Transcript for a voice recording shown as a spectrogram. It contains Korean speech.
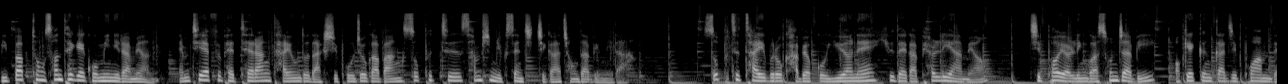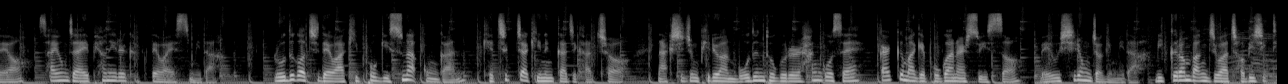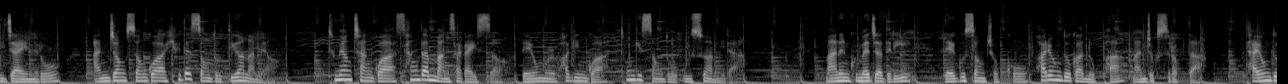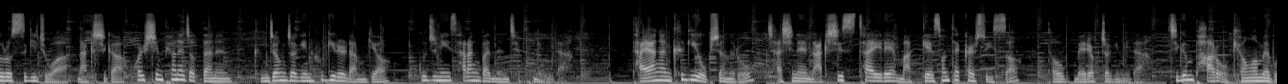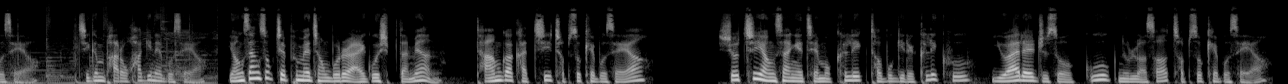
밑밥통 선택에 고민이라면 MTF 베테랑 다용도 낚시 보조 가방 소프트 36cm가 정답입니다. 소프트 타입으로 가볍고 유연해 휴대가 편리하며 지퍼 열림과 손잡이, 어깨끈까지 포함되어 사용자의 편의를 극대화했습니다. 로드 거치대와 기포기 수납 공간, 계측자 기능까지 갖춰 낚시 중 필요한 모든 도구를 한 곳에 깔끔하게 보관할 수 있어 매우 실용적입니다. 미끄럼 방지와 접이식 디자인으로 안정성과 휴대성도 뛰어나며 투명창과 상단 망사가 있어 내용물 확인과 통기성도 우수합니다. 많은 구매자들이 내구성 좋고 활용도가 높아 만족스럽다. 다용도로 쓰기 좋아 낚시가 훨씬 편해졌다는 긍정적인 후기를 남겨 꾸준히 사랑받는 제품입니다. 다양한 크기 옵션으로 자신의 낚시 스타일에 맞게 선택할 수 있어 더욱 매력적입니다. 지금 바로 경험해 보세요. 지금 바로 확인해 보세요. 영상 속 제품의 정보를 알고 싶다면 다음과 같이 접속해 보세요. 쇼츠 영상의 제목 클릭 더보기를 클릭 후 URL 주소 꾹 눌러서 접속해 보세요.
